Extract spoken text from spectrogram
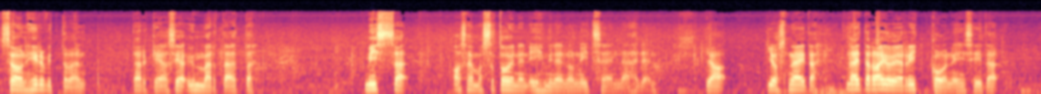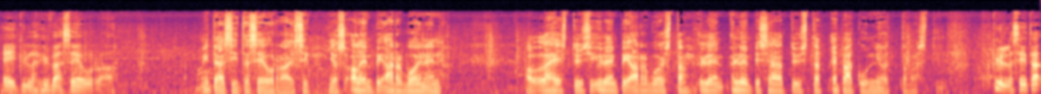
se on hirvittävän tärkeä asia ymmärtää, että missä asemassa toinen ihminen on itseen nähden. Ja jos näitä, näitä rajoja rikkoo, niin siitä ei kyllä hyvä seuraa. Mitä siitä seuraisi, jos alempiarvoinen lähestyisi ylempiarvoista, yle, ylempisäätyistä epäkunnioittavasti? Kyllä siitä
